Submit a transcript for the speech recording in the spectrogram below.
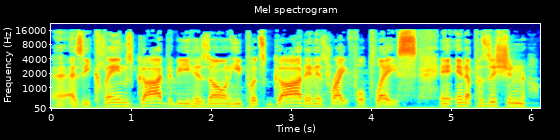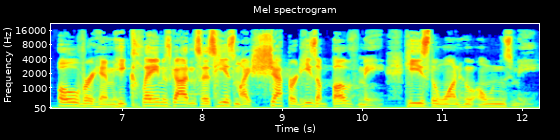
As he claims God to be his own, he puts God in his rightful place, in a position over him. He claims God and says, He is my shepherd. He's above me. He's the one who owns me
